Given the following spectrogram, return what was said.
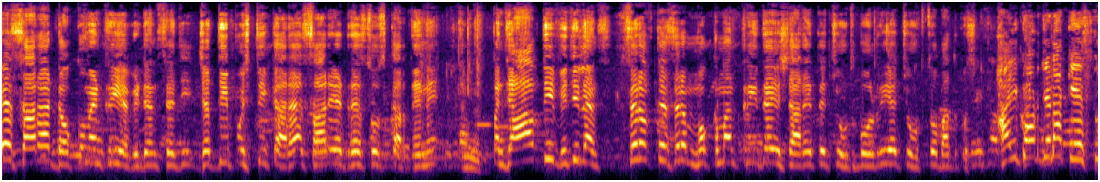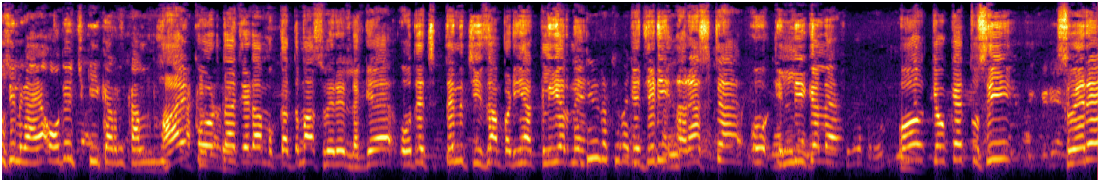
ਇਹ ਸਾਰਾ ਡਾਕੂਮੈਂਟਰੀ ਐਵੀਡੈਂਸ ਹੈ ਜੀ। ਜੱਦੀ ਪੁਸ਼ਟੀ ਘਰ ਹੈ ਸਾਰੇ ਐਡਰੈਸ ਉਸ ਘਰ ਦੇ ਨੇ। ਪੰਜਾਬ ਦੀ ਵਿਜੀਲੈਂਸ ਸਿਰਫ ਤੇ ਸਿਰਫ ਮੁੱਖ ਮੰਤਰੀ ਦੇ ਇਸ਼ਾਰੇ ਤੇ ਝੂਠ ਬੋਲ ਰਹੀ ਹੈ ਝੂਠ ਤੋਂ ਵੱਧ ਕੁਝ ਹਾਈ ਕੋਰਟ ਜਿਹੜਾ ਕੇਸ ਤੁਸੀਂ ਲਗਾਇਆ ਉਹਦੇ ਵਿੱਚ ਕੀ ਕਰਨ ਕੱਲ ਹਾਈ ਕੋਰਟ ਦਾ ਜਿਹੜਾ ਮੁਕੱਦਮਾ ਸਵੇਰੇ ਲੱਗਿਆ ਉਹਦੇ ਚ ਤਿੰਨ ਚੀਜ਼ਾਂ ਬੜੀਆਂ ਕਲੀਅਰ ਨੇ। ਕਿ ਜਿਹੜੀ ਅਰੈਸਟ ਹੈ ਉਹ ਇਲੀਗਲ ਹੈ। ਉਹ ਕਿਉਂਕਿ ਤੁਸੀਂ ਸਵੇਰੇ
